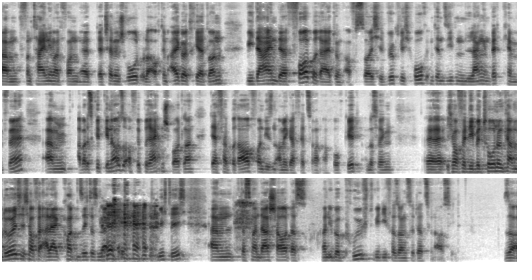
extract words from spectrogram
ähm, von Teilnehmern von äh, der Challenge Rot oder auch dem Allgäu Triathlon, wie da in der Vorbereitung auf solche wirklich hochintensiven, langen Wettkämpfe, ähm, aber das gilt genauso auch für Breitensportler, der Verbrauch von diesen Omega-Fettsäuren auch hochgeht. Und deswegen äh, ich hoffe, die Betonung kam durch. Ich hoffe, alle konnten sich das merken. Wichtig, ähm, dass man da schaut, dass man überprüft, wie die Versorgungssituation aussieht. So,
